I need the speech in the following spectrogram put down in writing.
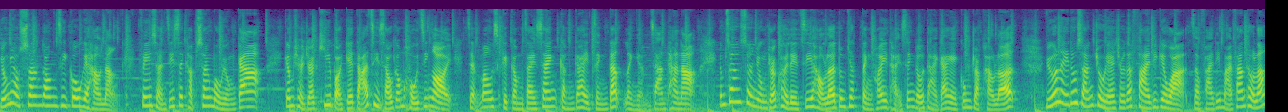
擁有相當之高嘅效能，非常之適合商務用家。咁除咗 Keyboard 嘅打字手感好之外，隻 Mouse 嘅撳掣聲更加係靜得令人讚嘆啦。咁相信用咗佢哋之後咧，都一定可以提升到大家嘅工作效率。如果你都想做嘢做得快啲嘅話，就快啲買翻套啦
